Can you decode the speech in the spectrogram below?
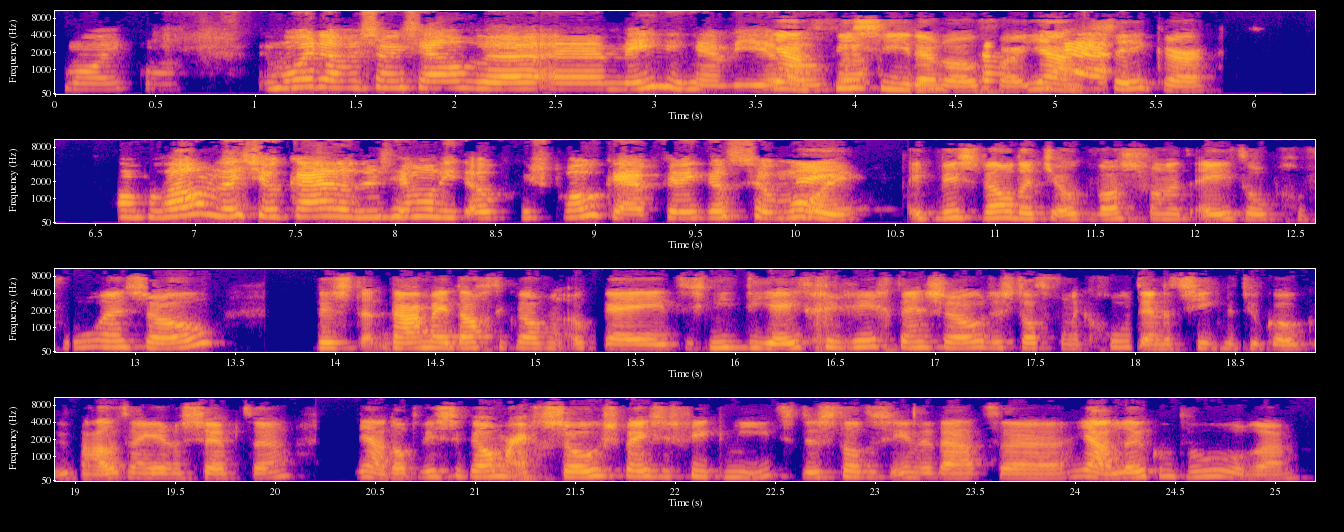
Mooi. Mooi dat we zo'nzelfde uh, mening hebben hierover. Ja, visie daarover. Ja, ja, zeker. En vooral omdat je elkaar er dus helemaal niet over gesproken hebt, vind ik dat zo mooi. Nee, ik wist wel dat je ook was van het eten op gevoel en zo. Dus daarmee dacht ik wel van oké, het is niet dieetgericht en zo. Dus dat vond ik goed. En dat zie ik natuurlijk ook überhaupt aan je recepten. Ja, dat wist ik wel, maar echt zo specifiek niet. Dus dat is inderdaad uh, ja, leuk om te horen.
